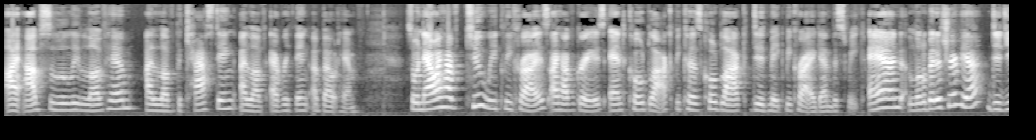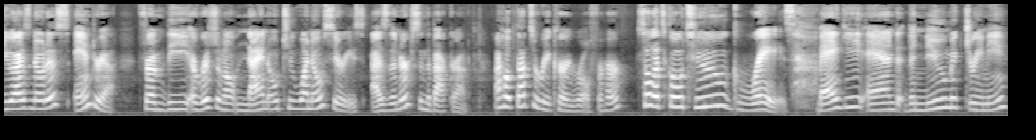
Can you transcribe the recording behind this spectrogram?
I absolutely love him. I love the casting. I love everything about him. So now I have two weekly cries. I have Grey's and Code Black because Code Black did make me cry again this week. And a little bit of trivia. Did you guys notice Andrea from the original 90210 series as the nurse in the background? I hope that's a recurring role for her. So let's go to Grey's. Maggie and the new McDreamy,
